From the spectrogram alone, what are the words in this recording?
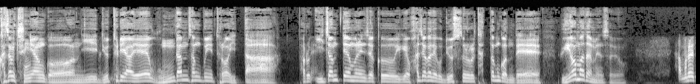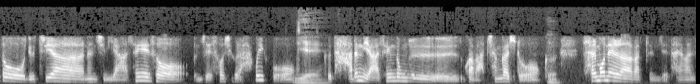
가장 중요한 건 이 뉴트리아에 웅담 성분이 들어 있다. 바로 네. 이점 때문에 이제 그 이게 화제가 되고 뉴스를 탔던 건데 위험하다면서요. 아무래도 뉴트리아는 지금 야생에서 이제 서식을 하고 있고 예. 그 다른 야생 동물과 마찬가지로 그 음. 살모넬라 같은 이제 다양한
